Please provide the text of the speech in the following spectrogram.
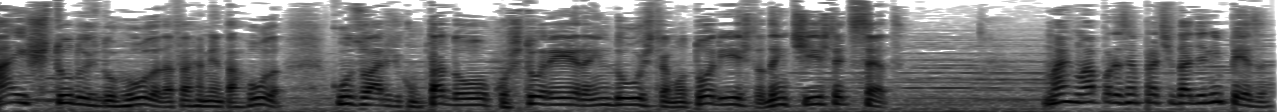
há estudos do Rula, da ferramenta Rula, com usuários de computador, costureira, indústria, motorista, dentista, etc. Mas não há, por exemplo, para atividade de limpeza,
